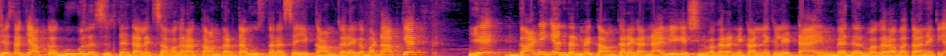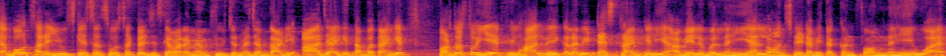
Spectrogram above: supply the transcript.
जैसा कि आपका गूगल असिस्टेंट अलेक्सा वगैरह काम करता है, उस तरह से ये काम करेगा। बट आपके ये गाड़ी के अंदर में काम करेगा नेविगेशन वगैरह निकालने के लिए टाइम वेदर वगैरह बताने के लिए। बहुत सारे यूज़ केसेस हो सकते हैं जिसके बारे में हम फ्यूचर में जब गाड़ी आ जाएगी तब बताएँगे। और दोस्तों, ये फ़िलहाल व्हीकल अभी टेस्ट ड्राइव के लिए अवेलेबल नहीं है। लॉन्च डेट अभी तक कंफर्म नहीं हुआ है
